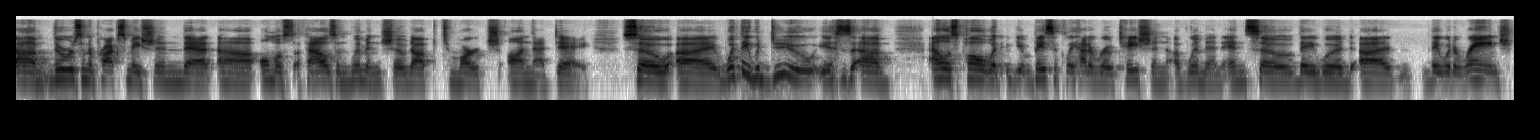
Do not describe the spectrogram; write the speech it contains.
um, there was an approximation that uh, almost a thousand women showed up to march on that day. So uh, what they would do is uh, Alice Paul would you know, basically had a rotation of women, and so they would uh, they would arrange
